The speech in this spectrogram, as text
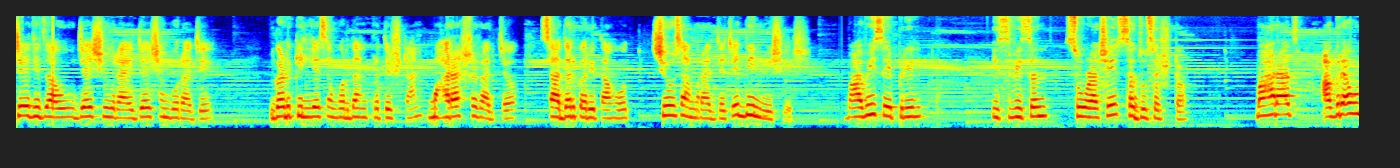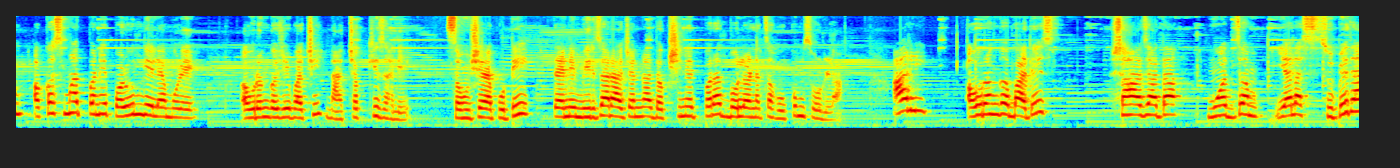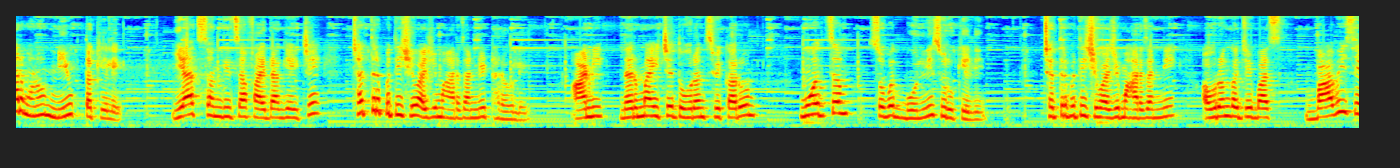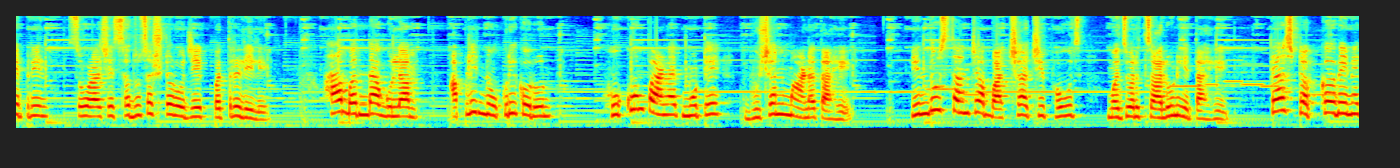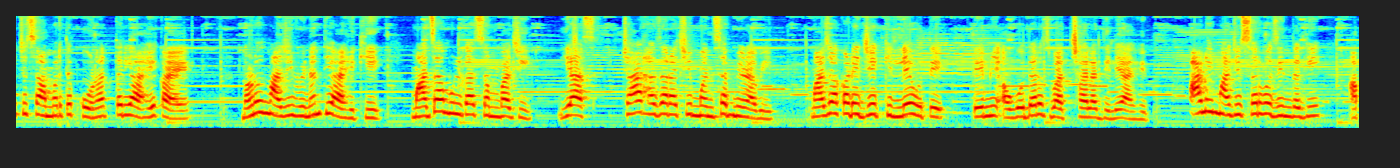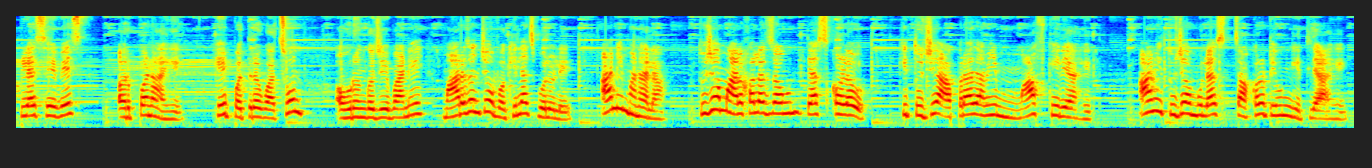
जय जिजाऊ जय शिवराय जय शंभूराजे. गड किल्ले संवर्धन प्रतिष्ठान महाराष्ट्र राज्य. सादर करीत आहोत शिवसाम्राज्याचे दिनविशेष बावीस एप्रिल इसवी सन सोळाशे सदुसष्ट. महाराज आग्र्याहून अकस्मातपणे पळून गेल्यामुळे औरंगजेबाची नाचक्की झाली. संशयापोटी त्याने मिर्झा राजांना दक्षिणेत परत बोलवण्याचा हुकूम सोडला. आणि औरंगाबादेस शहाजादा मुअज्जम याला सुभेदार म्हणून नियुक्त केले. याच संधीचा फायदा घ्यायचे छत्रपती शिवाजी महाराजांनी ठरवले. आणि नरमाईचे धोरण स्वीकारून मुअज्जम सोबत बोलणी सुरू केली. छत्रपती शिवाजी महाराजांनी औरंगजेबास बावीस एप्रिल सोळाशे सदुसष्ट रोजी एक पत्र लिहिले. हा बंदा गुलाम आपली नोकरी करून हुकूम पाळण्यात मोठे भूषण मानत आहे. हिंदुस्थानच्या बादशहाची फौज मजवर चालून येत आहे. त्यास टक्कर देण्याचे सामर्थ्य कोणात तरी आहे काय? म्हणून माझी विनंती आहे की माझा मुलगा संभाजी यास चार हजाराची मनसब मिळावी. माझ्याकडे जे किल्ले होते ते मी अगोदरच बादशाहला दिले आहेत. आणि माझी सर्व जिंदगी आपल्या सेवेस अर्पण आहे. हे पत्र वाचून औरंगजेबाने महाराजांच्या वकिलाच बोलवले आणि म्हणाला तुझ्या मालकाला जाऊन त्यास कळव की तुझे अपराध आम्ही माफ केले आहेत आणि तुझ्या मुलास चाकर ठेवून घेतले आहे.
